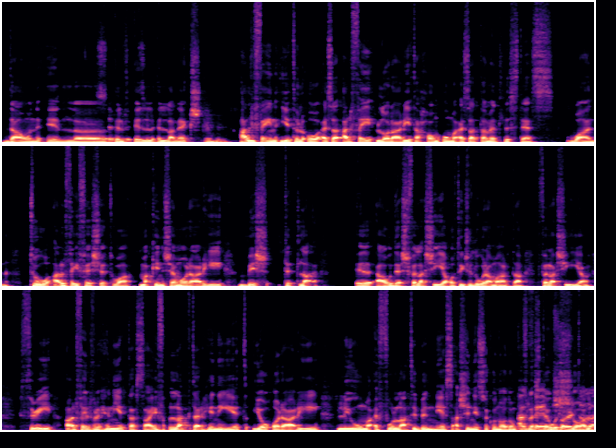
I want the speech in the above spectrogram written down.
dawn il-annex. Għalfejn jitilqu għalfejn l-orarji tagħhom huma eżattament l-istess, one. Two, għalfejn fix-xitwa ma kienx hemm orarji biex titlaq Għawdex filgħaxija u tiġi lura Malta filgħaxija. Three, għalfejn fil-ħinijiet tas-sajf l-aktar ħinijiet jew orarji li huma ffullati bin-nies għax in-nies ikunu għadhom kif lestew ix-xogħol,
